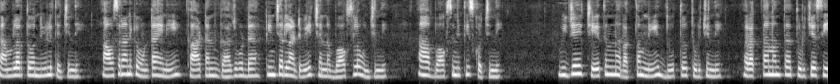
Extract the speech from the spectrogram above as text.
టంబ్లర్తో నీళ్ళు తెచ్చింది. అవసరానికి ఉంటాయని కాటన్ గాజుగుడ్డ టించర్ లాంటివి చిన్న బాక్సులో ఉంచింది. ఆ బాక్సుని తీసుకొచ్చింది. విజయ్ చేతున్న రక్తంని దూత్తో తుడిచింది. రక్తానంతా తుడిచేసి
